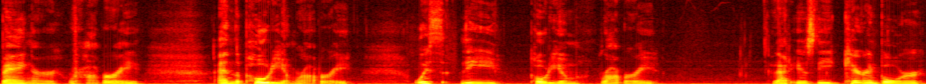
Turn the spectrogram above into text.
banger robbery, and the podium robbery. With the podium robbery, that is the Karin Boor.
